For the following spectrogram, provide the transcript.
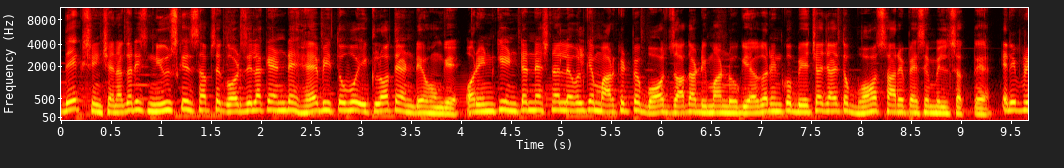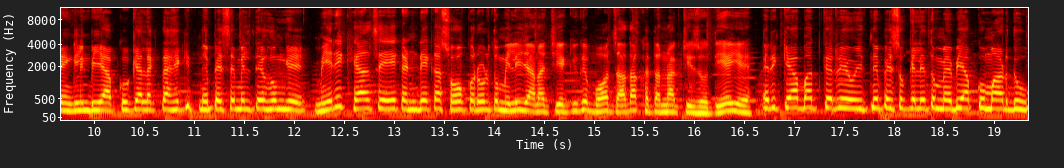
देख सिंचन अगर इस न्यूज़ के हिसाब से गौरजिला के अंडे है भी तो वो इकलौते अंडे होंगे। और इनकी इंटरनेशनल लेवल के मार्केट पे बहुत ज़्यादा डिमांड होगी। अगर इनको बेचा जाए तो बहुत सारे पैसे मिल सकते हैं। अरे फ्रैंकलिन भी आपको क्या लगता है कितने पैसे मिलते होंगे? मेरे ख्याल से एक अंडे का सौ करोड़ तो मिल ही जाना चाहिए क्योंकि बहुत ज़्यादा खतरनाक चीज़ होती है ये। अरे क्या बात कर रहे हो? इतने पैसों के लिए तो मैं भी आपको मार दू।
